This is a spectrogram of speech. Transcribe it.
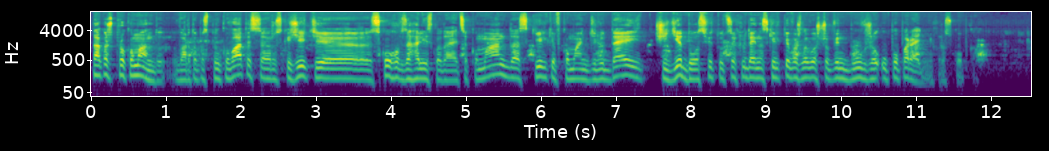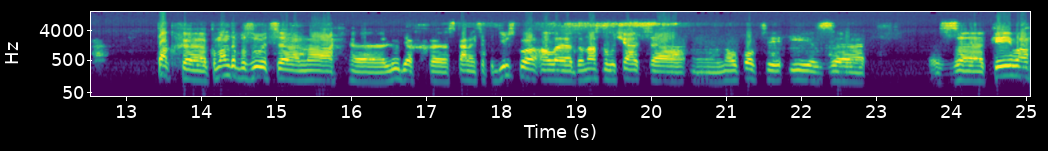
Також про команду варто поспілкуватися. Розкажіть, е, з кого взагалі складається команда, скільки в команді людей, чи є досвід у цих людей, наскільки важливо, щоб він був вже у попередніх розкопках? Так, е, команда базується на е, людях з Кам'янця-Подільського, але до нас долучаються науковці із, з Києва.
